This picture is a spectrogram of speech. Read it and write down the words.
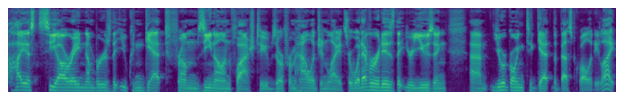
highest CRI numbers that you can get from xenon flash tubes or from halogen lights or whatever it is that you're using. Um, you're going to get the best quality light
